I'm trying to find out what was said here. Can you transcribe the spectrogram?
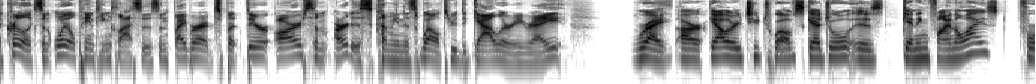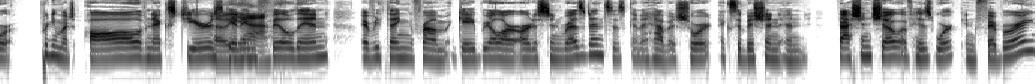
acrylics and oil painting classes and fiber arts, but there are some artists coming as well through the gallery, right? Right. Our Gallery 212 schedule is getting finalized for pretty much all of next year is Oh, getting yeah. filled in. Everything from Gabriel, our artist in residence, is going to have a short exhibition and fashion show of his work in February.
